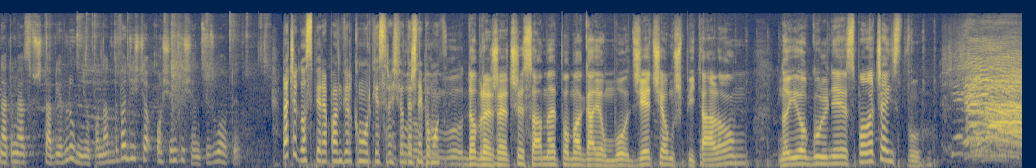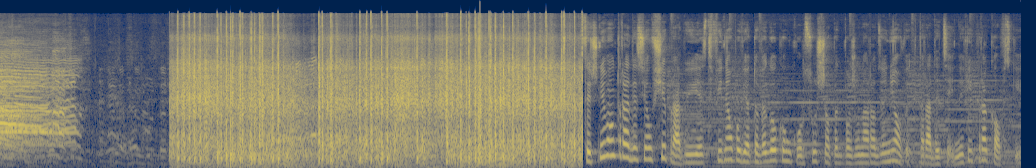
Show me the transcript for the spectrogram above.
natomiast w sztabie w Lubniu ponad 28 tysięcy złotych. Dlaczego wspiera Pan Wielką Orkiestrę Świątecznej Pomocy? dobre rzeczy same pomagają dzieciom, szpitalom, no i ogólnie społeczeństwu. Styczniową tradycją w Sieprawiu jest finał powiatowego konkursu szopek bożonarodzeniowych, tradycyjnych i krakowskich.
